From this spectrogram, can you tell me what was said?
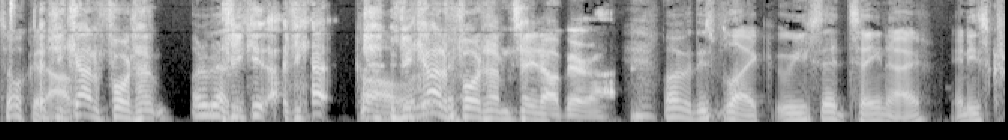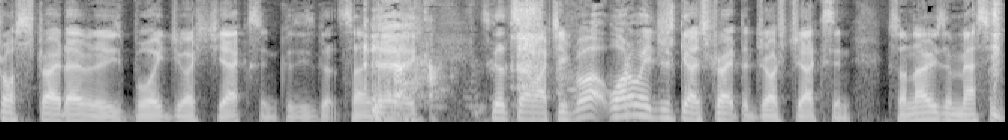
Talk it if you can't afford him, What about if you, can, if you can't, Carl, if you can't afford him, Tino, I'll be right. What about this bloke? We said Tino, and he's crossed straight over to his boy Josh Jackson because he's got so much. Yeah. He's got so much. Why why don't we just go straight to Josh Jackson? Because I know he's a massive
